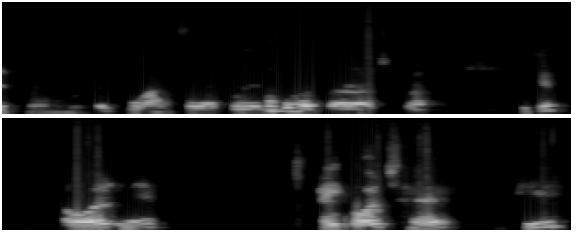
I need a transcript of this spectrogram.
लिखना है मतलब वो आंसर आपको देना बहुत बार आ चुका है, ठीक है? और मैं, एक और है कि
